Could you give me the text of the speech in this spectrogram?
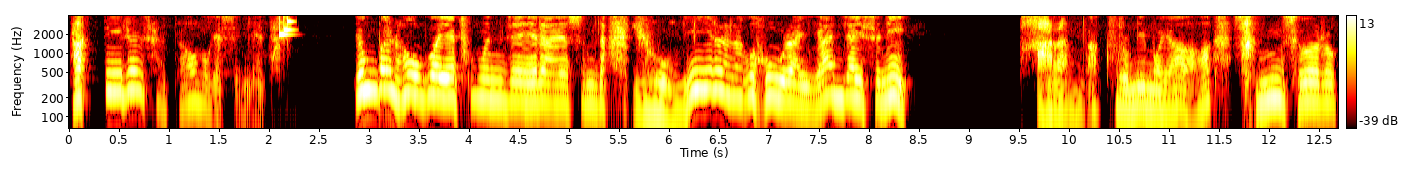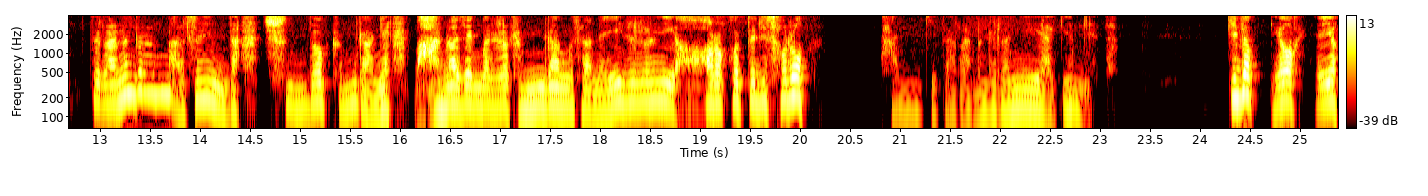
닭띠를 살펴보겠습니다. 용반호거의 풍은제라 했습니다. 용이 일어나고 호랑이가 앉아있으니 바람과 구름이 모여 상서롭더 라는 그런 말씀입니다. 춘도 금강에 만화쟁말이라 금강산에 이르는 여러 꽃들이 서로 반기다라는 그런 이야기입니다. 기독교 해요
